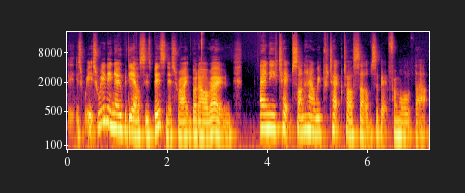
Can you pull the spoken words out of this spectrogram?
it's, it's really nobody else's business, right, but our own any tips on how we protect ourselves a bit from all of that?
